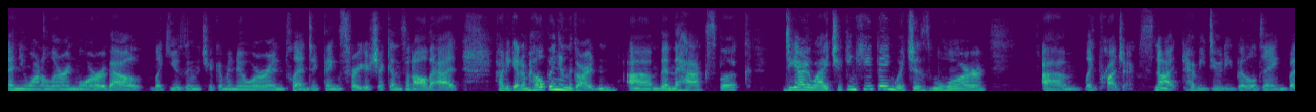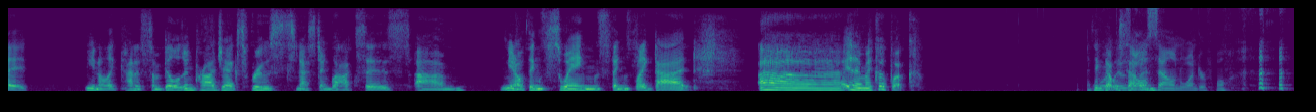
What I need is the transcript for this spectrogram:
and you want to learn more about like using the chicken manure and planting things for your chickens and all that, how to get them helping in the garden. Um, then the hacks book, DIY chicken keeping, which is more um, like projects, not heavy duty building, but you know, like kind of some building projects, roosts, nesting boxes, um, you know, things, swings, things like that. Uh, and then my cookbook. I think Boy, that was those all sound wonderful.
